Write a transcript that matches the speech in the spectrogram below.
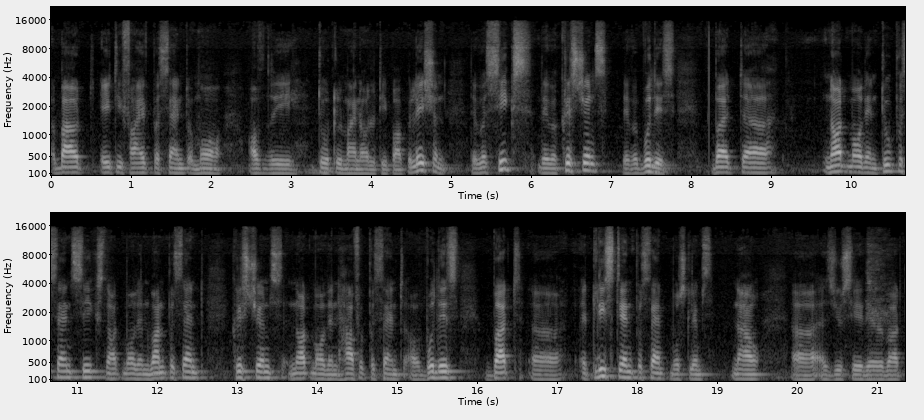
about 85% or more of the total minority population. There were Sikhs, there were Christians, there were Buddhists, but uh, not more than 2% Sikhs, not more than 1% Christians, not more than half a percent of Buddhists, but uh, at least 10% Muslims. Now, uh, as you say, they're about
